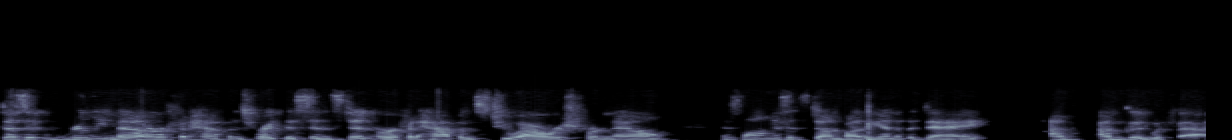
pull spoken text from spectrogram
Does it really matter if it happens right this instant or if it happens two hours from now? As long as it's done by the end of the day, I'm, I'm good with that.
